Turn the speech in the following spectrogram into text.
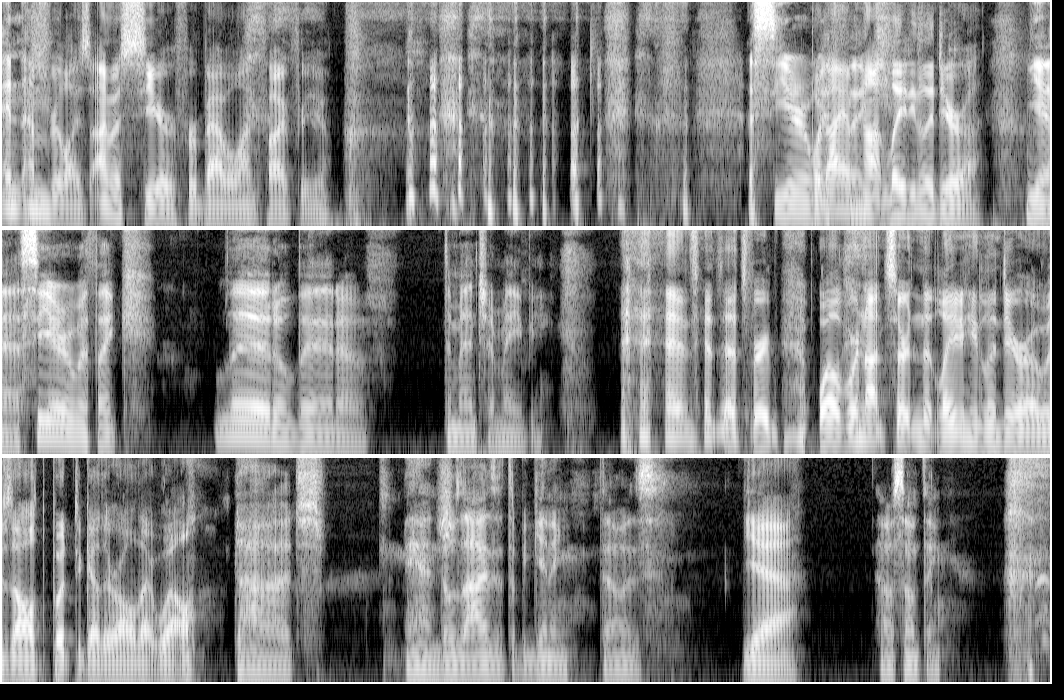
I just I'm realized I'm a seer for Babylon 5 for you. a seer But I am like, not Lady Ladira. Yeah, a seer with like little bit of dementia maybe. That's very well. We're not certain that Lady Ladira was all put together all that well. Uh just, man, those eyes at the beginning. That was Yeah, that was something.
